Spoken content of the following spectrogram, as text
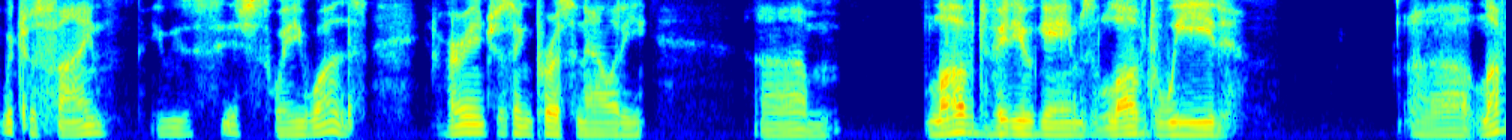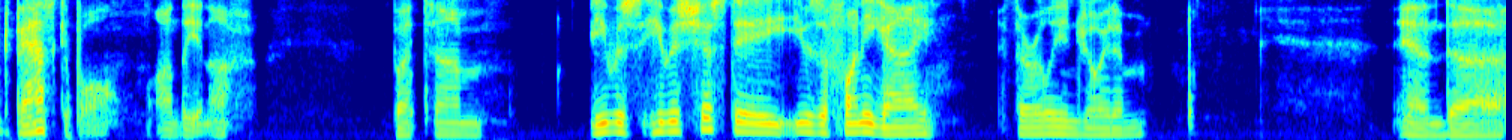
which was fine. He was just the way he was. Very interesting personality. Um, loved video games. Loved weed. Uh, loved basketball. Oddly enough, but um, he was he was just a he was a funny guy. I thoroughly enjoyed him. And uh,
